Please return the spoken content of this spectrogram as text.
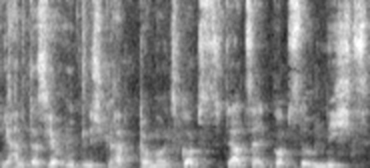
die haben das ja oben nicht gehabt. Damals gab's, zu der Zeit gab es da um nichts.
